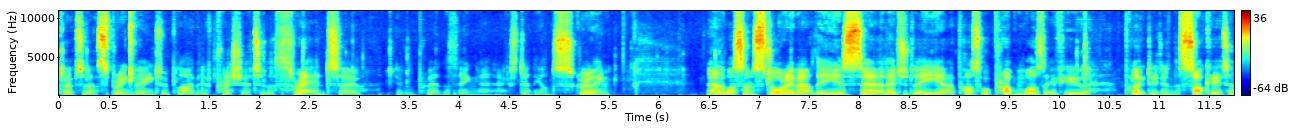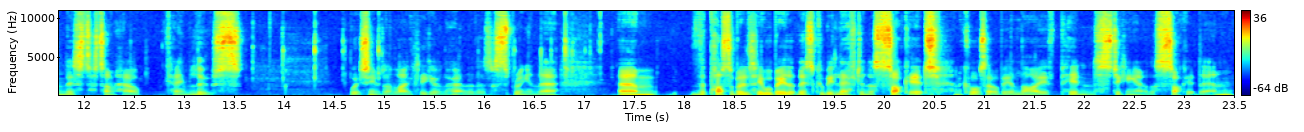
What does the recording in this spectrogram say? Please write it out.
purpose of that spring being to apply a bit of pressure to the thread so it will prevent the thing uh, accidentally unscrewing. Now there was some story about these, uh, allegedly uh, a possible problem was that if you plugged it in the socket and this somehow came loose, which seems unlikely given the fact that there's a spring in there, um, the possibility will be that this could be left in the socket, and of course that will be a live pin sticking out of the socket then,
